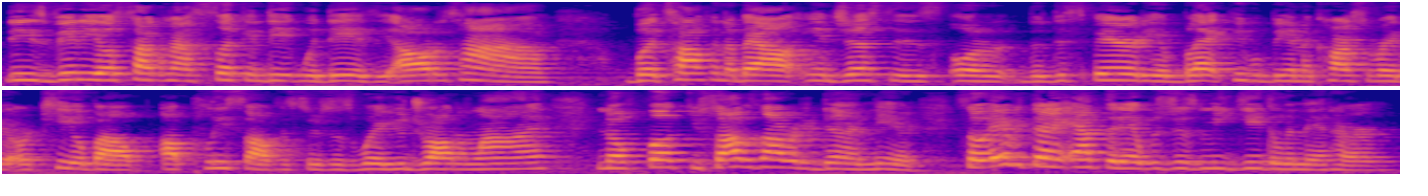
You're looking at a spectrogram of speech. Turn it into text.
these videos talking about sucking dick with Desi all the time, but talking about injustice or the disparity of black people being incarcerated or killed by uh, police officers is where you draw the line. You know, fuck you. So I was already done there. So everything after that was just me giggling at her.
